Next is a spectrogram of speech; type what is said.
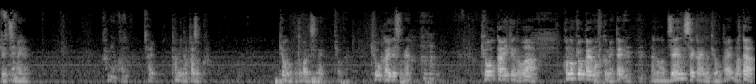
別名神の家族。はい。神の家族。今日の言葉ですね。教会。教会ですね。教会というのはこの教会も含めてあの全世界の教会また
